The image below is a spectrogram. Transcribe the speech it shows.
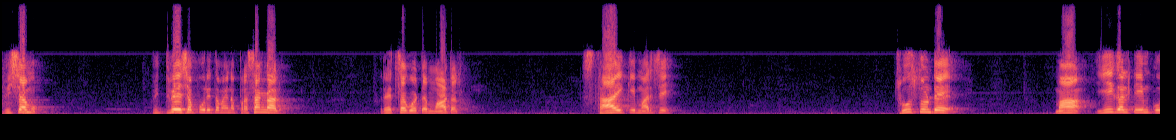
విషము విద్వేషపూరితమైన ప్రసంగాలు రెచ్చగొట్టే మాటలు స్థాయికి మరిచి చూస్తుంటే మా ఈగల్ టీంకు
